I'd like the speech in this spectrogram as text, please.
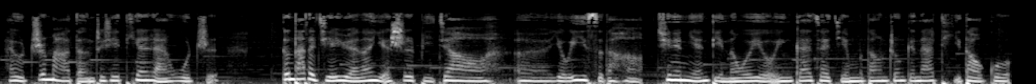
还有芝麻等这些天然物质。跟他的结缘呢也是比较呃有意思的哈。去年年底呢，我有应该在节目当中跟大家提到过，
